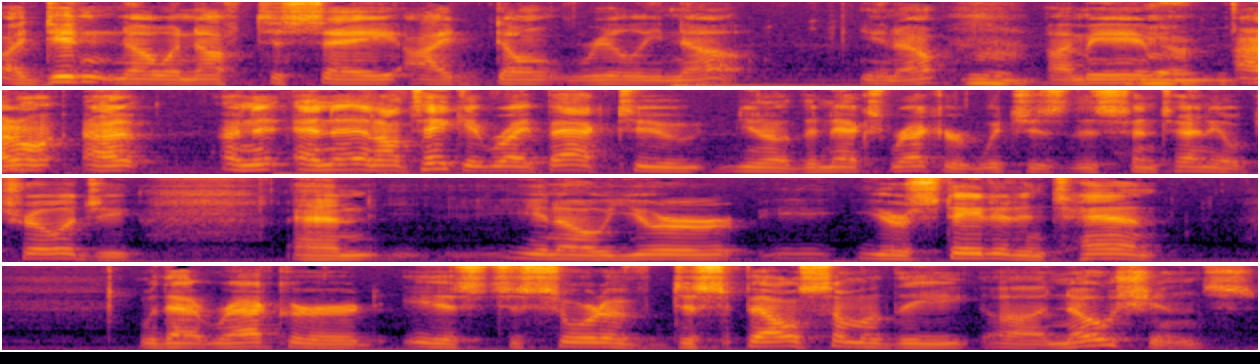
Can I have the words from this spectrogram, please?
I didn't know enough to say I don't really know. You know, mm. I mean, yeah. I don't. I, and, and and I'll take it right back to you know the next record, which is this Centennial Trilogy, and you know your your stated intent with that record is to sort of dispel some of the uh, notions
